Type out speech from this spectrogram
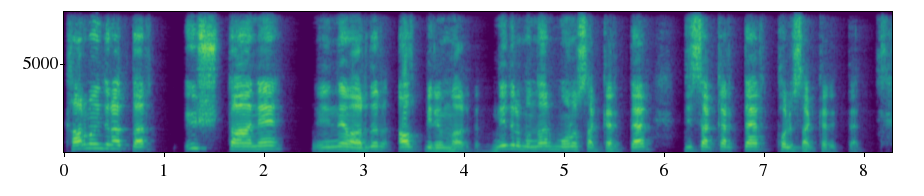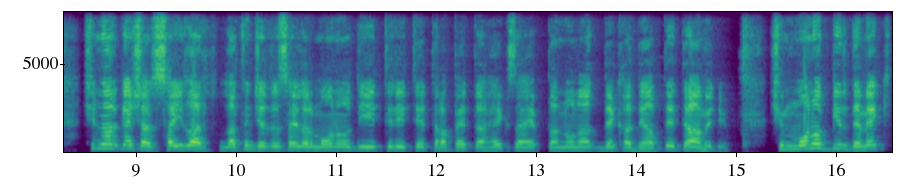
Karbonhidratlar 3 tane ne vardır? Alt birim vardır. Nedir bunlar? Monosakkaritler, disakkaritler, polisakkaritler. Şimdi arkadaşlar sayılar, Latince'de sayılar mono, di, tri, tetra, penta, hexa, hepta, nona, deka ne yaptı? Devam ediyor. Şimdi mono 1 demek,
